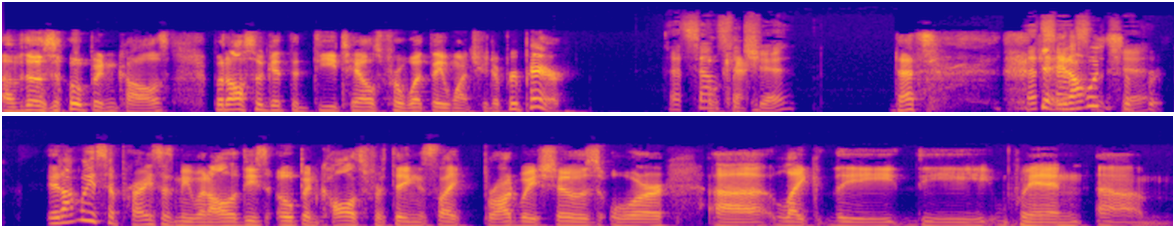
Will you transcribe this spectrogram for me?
of those open calls, but also get the details for what they want you to prepare. That sounds okay. legit. That's that yeah, it always legit it always surprises me when all of these open calls for things like Broadway shows or uh, like the the when um,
